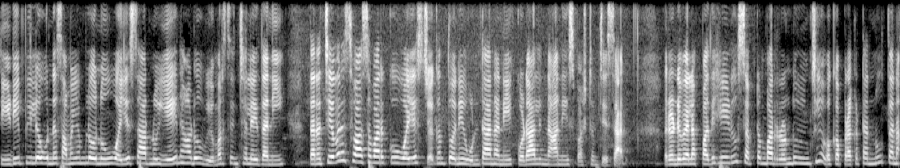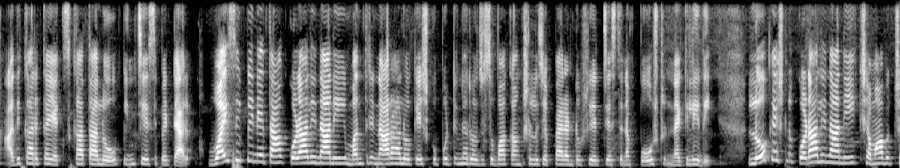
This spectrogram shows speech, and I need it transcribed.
టీడీపీలో ఉన్న సమయంలోనూ వైఎస్ఆర్ను ఏనాడు విమర్శించలేదని తన చివరి శ్వాస వరకు వైఎస్ జగన్తోనే ఉంటానని కొడాలి నాని స్పష్టం చేశారు. రెండు వేల పదిహేడు సెప్టెంబర్ రెండు నుంచి ఒక ప్రకటనను తన అధికారిక ఎక్స్ ఖాతాలో పిన్ చేసి పెట్టారు. వైసీపీ నేత కొడాలి నాని మంత్రి నారా లోకేష్కు పుట్టినరోజు శుభాకాంక్షలు చెప్పారంటూ షేర్ చేసిన పోస్ట్ నకిలీది. లోకేష్ను కొడాలి నాని క్షమాభిక్ష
